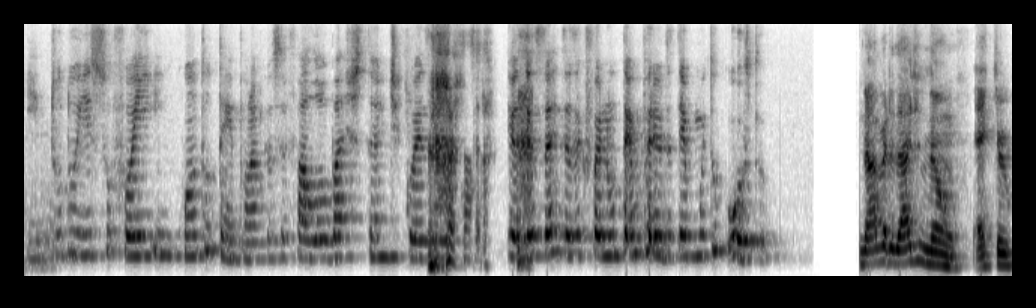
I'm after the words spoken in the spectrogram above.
E tudo isso foi em quanto tempo, né? Porque você falou bastante coisa. eu tenho certeza que foi num tempo, período de tempo muito curto. Na verdade, não. É que eu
